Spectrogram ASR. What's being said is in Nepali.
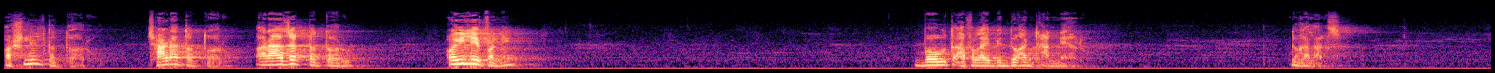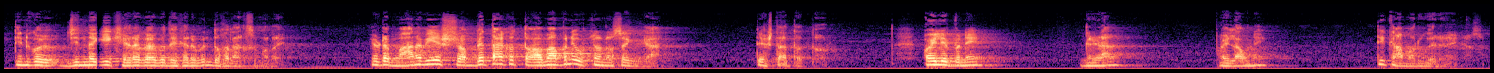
अश्लील तत्त्वहरू छाडा तत्त्वहरू अराजक तत्त्वहरू अहिले पनि बहुत आफूलाई विद्वान ठान्नेहरू दुःख लाग्छ। तिनको जिन्दगी खेर गएको देखेर पनि दुःख लाग्छ मलाई। एउटा मानवीय सभ्यताको तहमा पनि उठ्न नसकेका त्यस्ता तत्त्वहरू। अहिले पनि घृणा फैलाउने ती कामहरू गरिरहेका छौँ।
